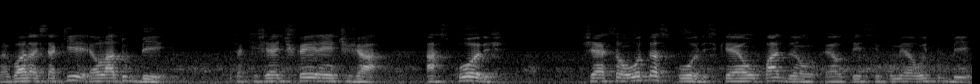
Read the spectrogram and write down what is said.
Agora esse aqui é o lado B. Esse aqui já é diferente já. As cores já são outras cores, que é o padrão, é o T568B.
